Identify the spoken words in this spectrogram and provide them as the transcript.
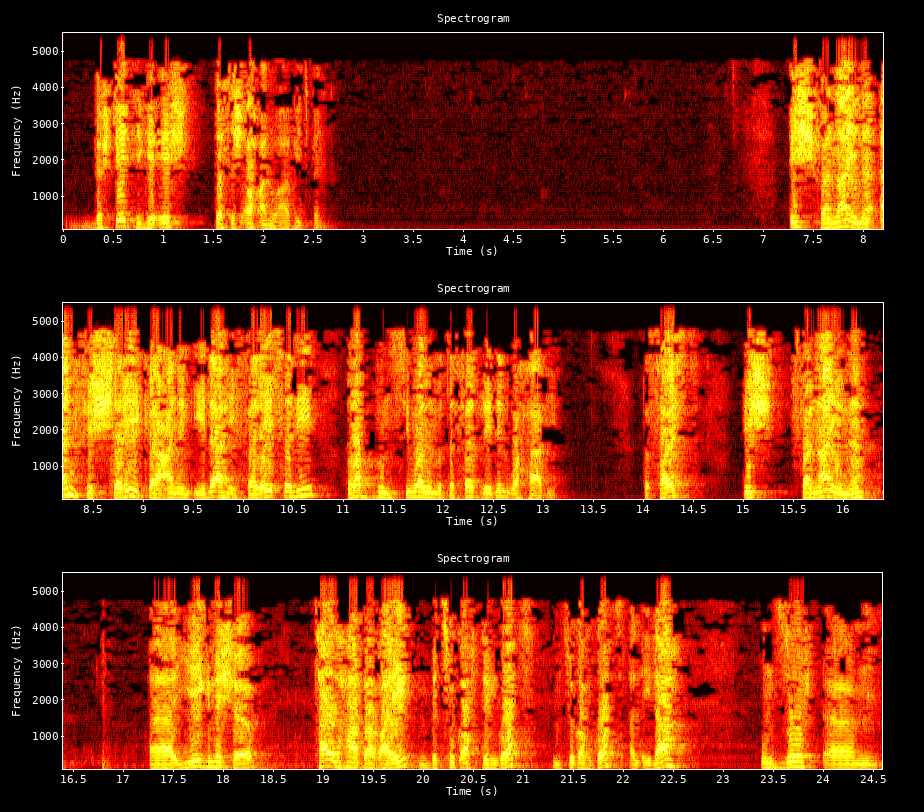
bestätige ich, dass ich auch ein Wahhabit bin. ich verneine anfisch Sharika an ilahi falaysa Rabbun siwa al-Mutafarrid al-Wahhabi. Das heißt, ich verneine äh, jegliche Teilhaberei in Bezug auf den Gott, in Bezug auf Gott, Al-Ilah, und so ähm,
